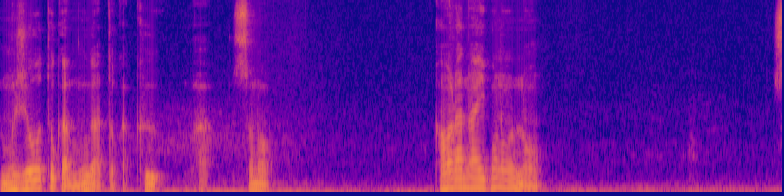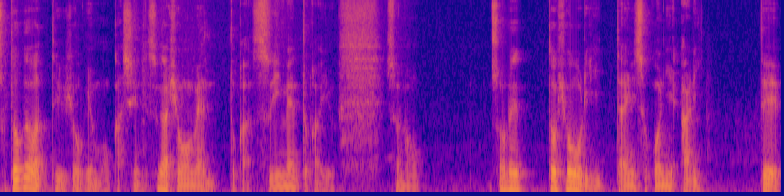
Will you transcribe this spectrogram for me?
無常とか無我とか苦はその変わらないものの外側っていう表現もおかしいんですが表面とか水面とかいうそのそれと表裏一体にそこにありって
